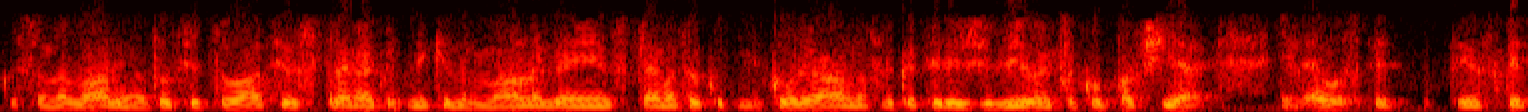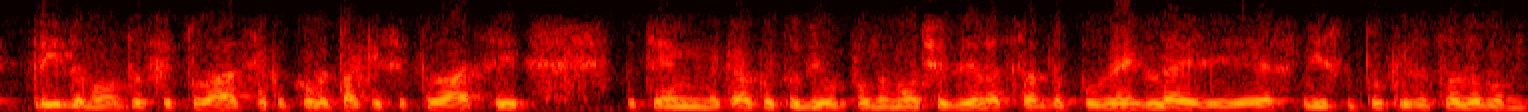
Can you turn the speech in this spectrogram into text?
ko se navadijo na to situacijo, spremljajo kot nekaj normalnega in spremljajo to kot neko realnost, v kateri živijo in tako pač je. In evo, spet, spet pridemo do situacije, kako v taki situaciji potem nekako tudi opolnomoči delavca, da pove, gledaj, jaz nisem tukaj zato, da bom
